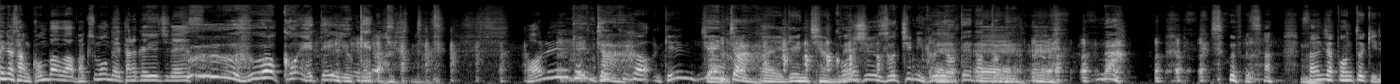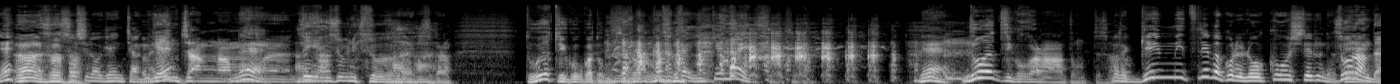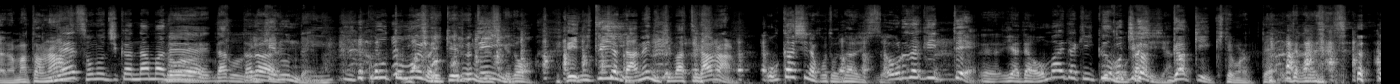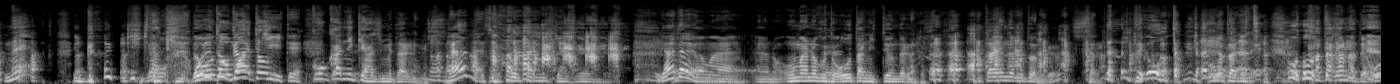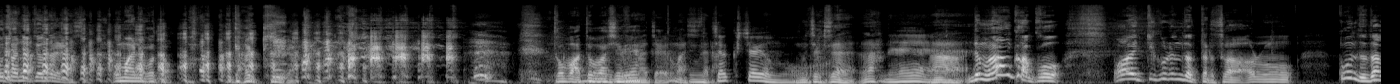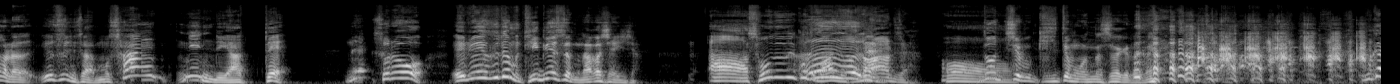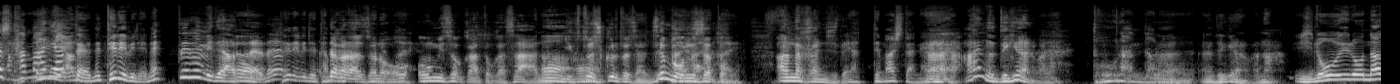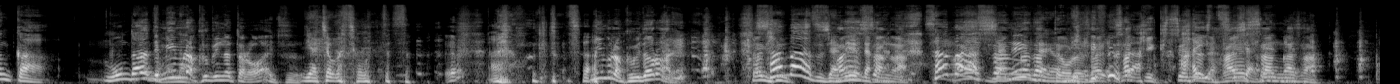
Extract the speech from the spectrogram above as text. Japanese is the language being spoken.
も皆さん、こんばんは。爆笑問題、田中裕二です。夫婦を超えてゆけ。あれ？玄ちゃん。が、玄ちゃん。玄ちゃん。はい、玄ちゃん、ね。今週そっちに来る予定だったんで。えーえー、な。そうだ、さ、サンジャポの時ね。ああ、そうそう。星野玄ちゃんがね。玄ちゃんがもう、ね、ぜひ遊びに来てください。ですから、どうやって行こうかと思ってなかなか行けないですよ、ねどうやって行こうかなと思ってさ。まだ厳密に言えばこれ録音してるので。そうなんだよな、またな。ね、その時間生で、だったら。行けるんだよ。行こうと思えば 行けるんですけど、行っちゃダメに決まってる。ダメなの。おかしなことになるですよ。俺だけ行って。いや、だからお前だけ行くのもおかしいじゃん。こっちがガッキー来てもらって。だから、ね。ガッキー俺とガッキーって。交換日記始めたりなんかして。なんだよ、その交換日記始めるの。やだよ。お前、あの、お前のこと大谷って呼んだりなんかして。大変なことなんだよ。したら。なんで大谷だ大谷って。カタカナで大谷って呼んだりなんかして。お前のこと。ガッキーが。飛ば、飛ばしてくなっちゃうよ、ましたら。むちゃくちゃよ、もう。むちゃくちゃだよな。ねえ。でもなんかこう、ああ言ってくれるんだったらさ、あの、今度だから、要するにさ、もう3人でやって、ね、それを LF でも TBS でも流しゃいいじゃん。ああ、そういうこともあるんだね。あるじゃん。どっちも聞いても同じだけどね。昔たまにあったよね、テレビでね。テレビであったよね。テレビでたまに。だから、その、大晦日とかさ、あの、行く年来る年は全部同じだったよ。あんな感じで。やってましたね。ああいうのできないのかなどうなんだろう。できないのかないろいろなんか、問題だって三村クビになったろあいつ。いや、ちょ、待って、待ってさ。え？あの、ほんとさ。三村クビだろあれ。サマーズじゃねえんだから。林さんが。サマーズじゃねえんだよ。だって俺、さっき喫煙所で林さんがさ、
